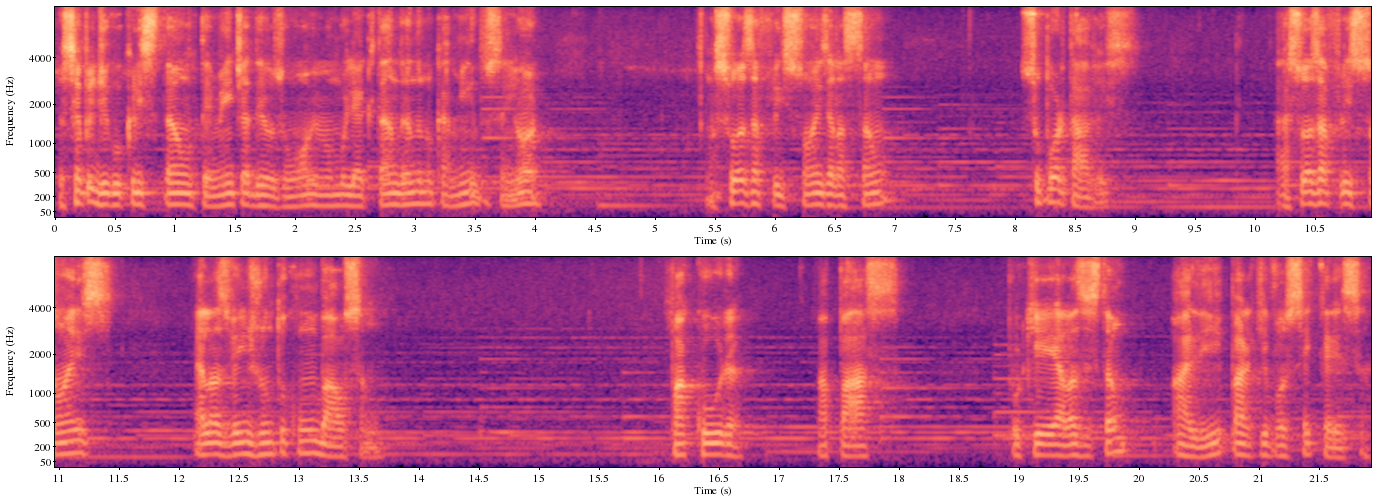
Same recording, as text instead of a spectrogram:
Eu sempre digo cristão, temente a Deus, um homem, uma mulher que está andando no caminho do Senhor, as suas aflições elas são suportáveis. As suas aflições elas vêm junto com um bálsamo, uma cura, uma paz, porque elas estão ali para que você cresça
